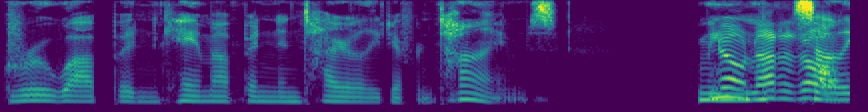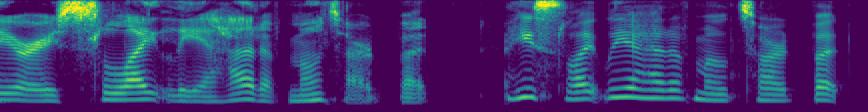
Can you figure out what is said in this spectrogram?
grew up and came up in entirely different times. I No, not at all. Salieri is slightly ahead of Mozart, but He's slightly ahead of Mozart, but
